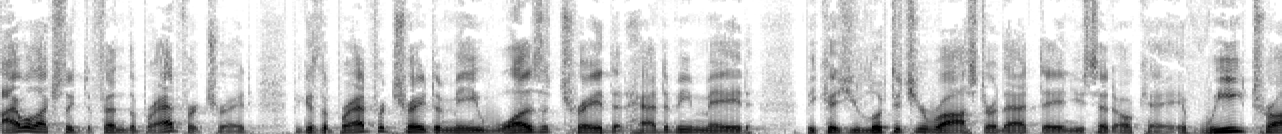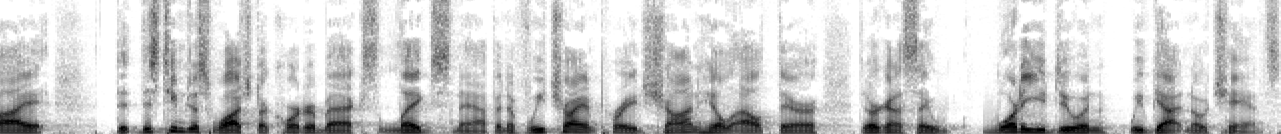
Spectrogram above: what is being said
I will actually defend the Bradford trade because the Bradford trade to me was a trade that had to be made because you looked at your roster that day and you said, okay, if we try th- this team just watched our quarterback's leg snap, and if we try and parade Shaun Hill out there, they're going to say, "What are you doing? We've got no chance."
